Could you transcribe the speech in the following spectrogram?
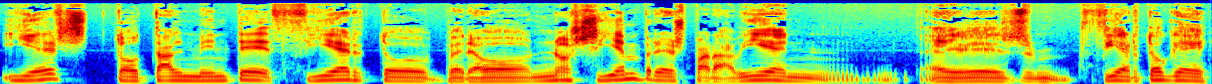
y es totalmente cierto, pero no siempre es para bien. Es cierto que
